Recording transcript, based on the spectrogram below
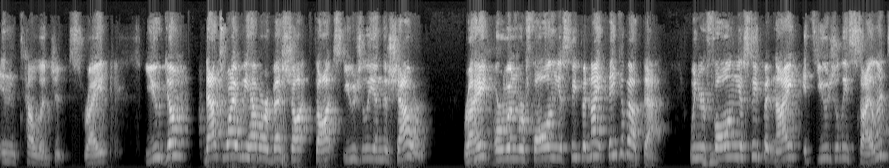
intelligence right? You don't that's why we have our best shot thoughts usually in the shower right? Or when we're falling asleep at night think about that. When you're mm-hmm. falling asleep at night it's usually silent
